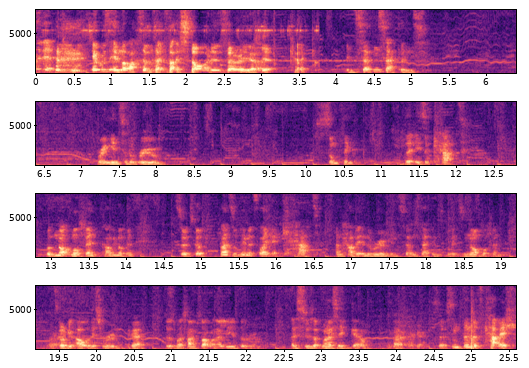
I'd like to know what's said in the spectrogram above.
Did it? It was in the last seven seconds that I started it, so Yeah. yeah. Okay. In seven seconds, bring into the room something that is a cat, but not muffin. Can't be muffin. So it's got find something that's like a cat and have it in the room in seven seconds, but it's not muffin. It's got to be out of this room. Okay. Does my time start when I leave the room? This is when I say go. Okay, okay. So something that's cattish,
